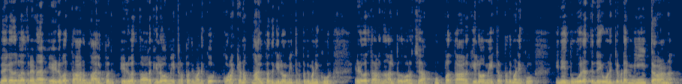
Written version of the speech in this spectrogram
വേഗതകൾ എത്രയാണ്? എഴുപത്താറും നാൽപ്പതും. എഴുപത്താറ് കിലോമീറ്റർ പ്രതി മണിക്കൂർ കുറയ്ക്കണം. നാൽപ്പത് കിലോമീറ്റർ പ്രതി മണിക്കൂർ എഴുപത്താറിന് നാൽപ്പത് കുറച്ച മുപ്പത്താറ് കിലോമീറ്റർ പ്രതി മണിക്കൂർ ഇനി ദൂരത്തിന്റെ യൂണിറ്റ് ഇവിടെ മീറ്ററാണ്.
